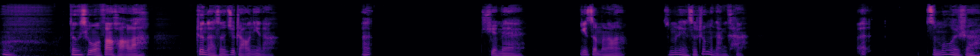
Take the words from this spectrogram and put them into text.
嗯，东西我放好了，正打算去找你呢。学妹，你怎么了？怎么脸色这么难看？呃，怎么回事？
